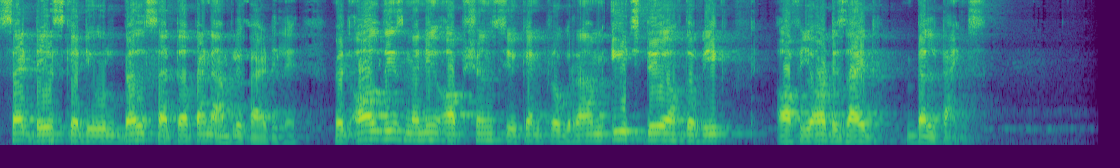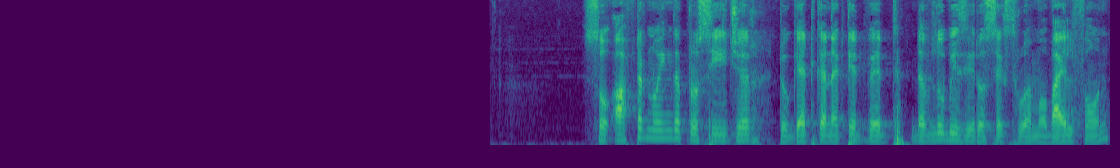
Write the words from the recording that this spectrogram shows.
set day schedule, bell setup and amplifier delay. With all these many options, you can program each day of the week of your desired bell times. So after knowing the procedure to get connected with WB06 through a mobile phone,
